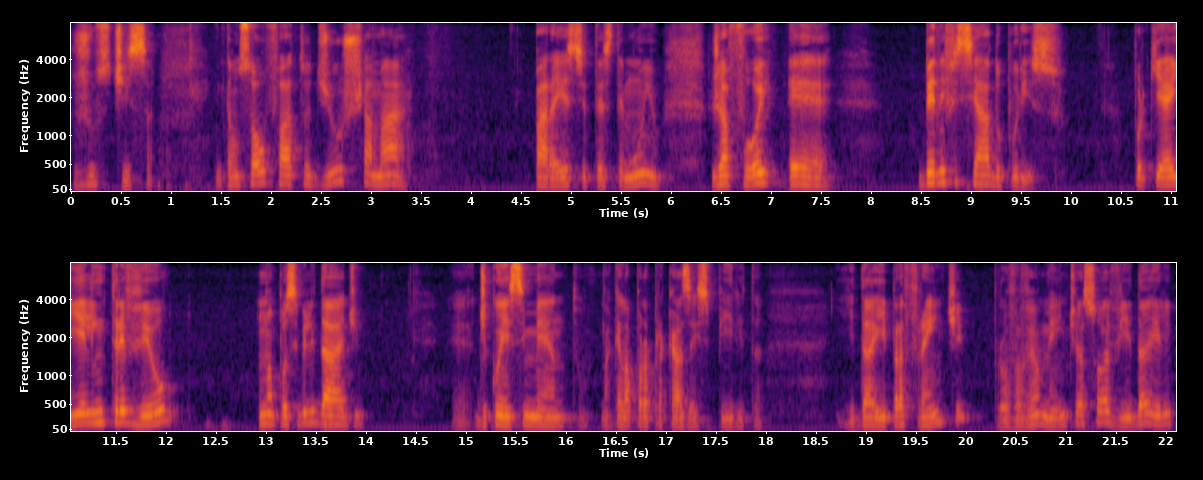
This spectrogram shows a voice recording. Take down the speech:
justiça. Então, só o fato de o chamar para este testemunho já foi é, beneficiado por isso, porque aí ele entreveu uma possibilidade é, de conhecimento naquela própria casa espírita. E daí para frente, provavelmente a sua vida, ele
